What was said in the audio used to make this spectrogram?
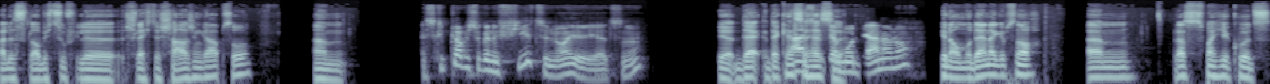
weil es, glaube ich, zu viele schlechte Chargen gab, so. Ähm, Es gibt, glaube ich, sogar eine vierte neue jetzt, ne? ja, der, der Ah, Kesse es gibt Hesse. ja Moderna noch. Genau, Moderna gibt's noch. Ähm, lass uns mal hier kurz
